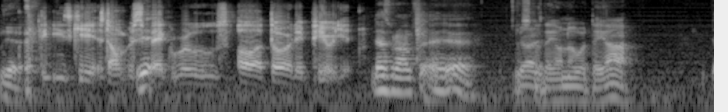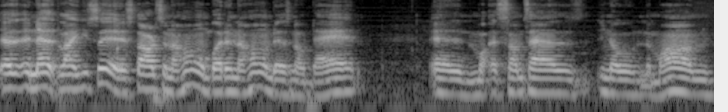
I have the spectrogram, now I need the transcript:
Yeah. These kids don't respect rules or authority. Period. That's what I'm saying. Yeah. Just because they don't know what they are. And that like you said it starts in the home but in the home there's no dad and sometimes you know the mom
